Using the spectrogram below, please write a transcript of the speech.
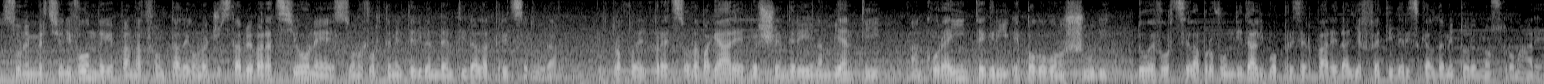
Sono immersioni fonde che vanno affrontate con la giusta preparazione e sono fortemente dipendenti dall'attrezzatura purtroppo è il prezzo da pagare per scendere in ambienti ancora integri e poco conosciuti, dove forse la profondità li può preservare dagli effetti del riscaldamento del nostro mare.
